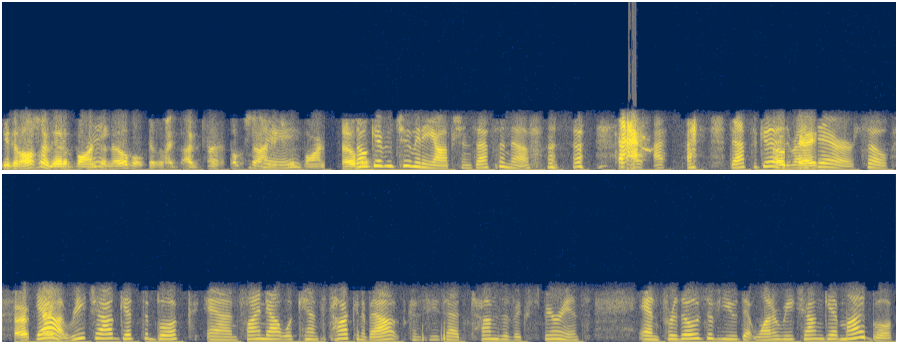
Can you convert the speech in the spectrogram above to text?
You can also go to Barnes and Noble because I've, I've done book signings okay. with Barnes and Noble. Don't give them too many options. That's enough. I, I, that's good okay. right there. So okay. yeah, reach out, get the book, and find out what Ken's talking about because he's had tons of experience. And for those of you that want to reach out and get my book,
